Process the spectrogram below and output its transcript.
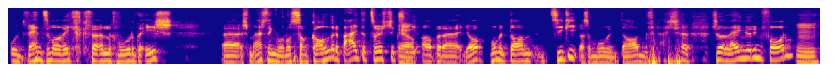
Und wenn es mal wirklich gefährlich wurde, ist, äh, ist meistens irgendwo noch St. Galler beide dazwischen ja. gewesen, aber äh, ja, momentan Ziggy, also momentan, ist äh, schon länger in Form. Mhm.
